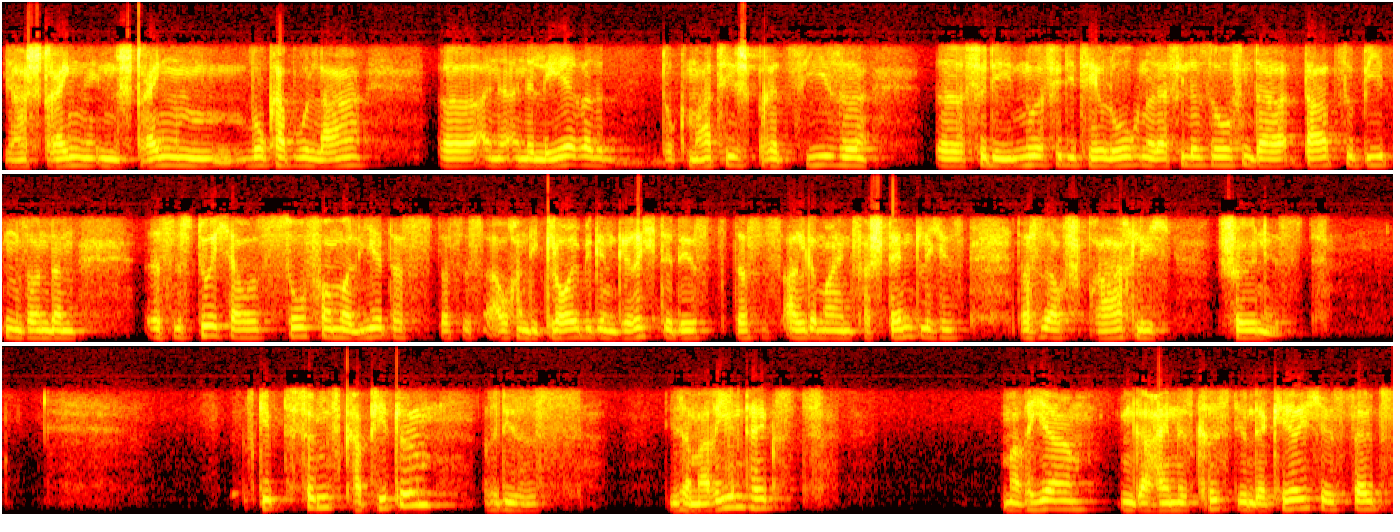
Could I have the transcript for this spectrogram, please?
ja, streng, in strengem Vokabular äh, eine, eine Lehre dogmatisch präzise äh, für die, nur für die Theologen oder Philosophen da, darzubieten, sondern es ist durchaus so formuliert, dass, dass es auch an die Gläubigen gerichtet ist, dass es allgemein verständlich ist, dass es auch sprachlich schön ist. Es gibt fünf Kapitel, also dieses, dieser Marientext, Maria im Geheimnis Christi und der Kirche ist selbst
